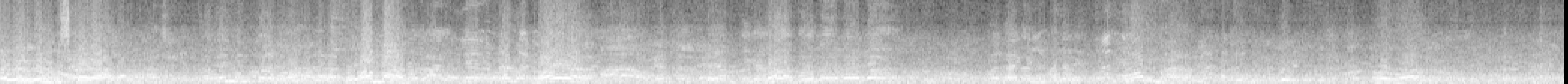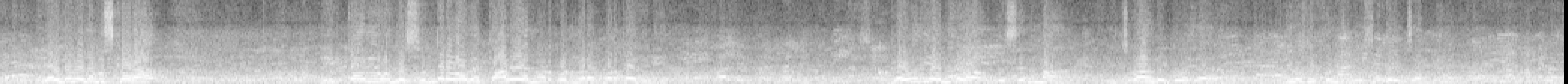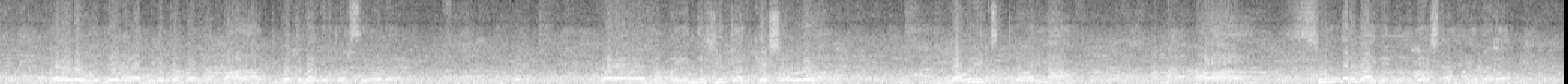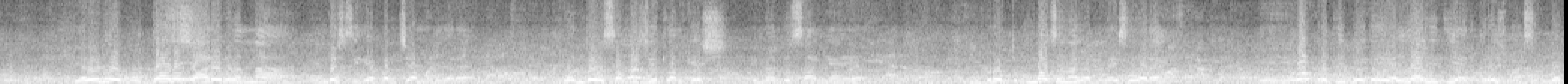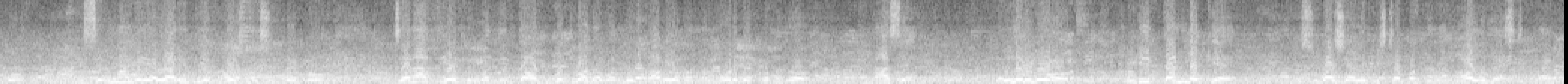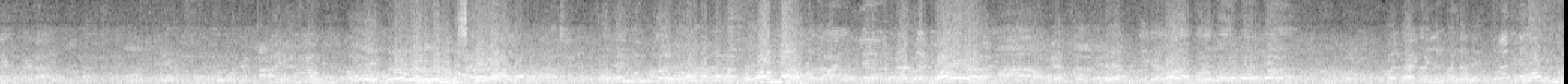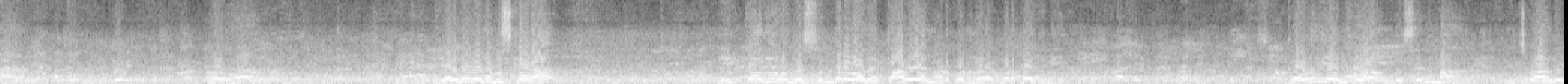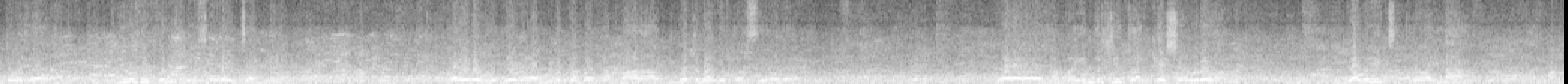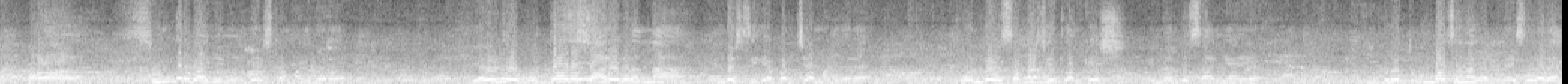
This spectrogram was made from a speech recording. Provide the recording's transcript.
ಎಲ್ಲರಿಗೂ ನಮಸ್ಕಾರ. ಅಮ್ಮ. ಹೌದಾ? ಎಲ್ರಿಗೂ ನಮಸ್ಕಾರ. ಈಗ ತಾನೇ ಒಂದು ಸುಂದರವಾದ ಕಾವ್ಯ ನೋಡ್ಕೊಂಡು ಹೊರಗೆ ಬರ್ತಾ ಇದ್ದೀನಿ. ಗೌರಿ ಅನ್ನುವ ಒಂದು ಸಿನಿಮಾ ನಿಜವಾಗ್ಲೂ it was a beautiful musical journey ಎರಡು ಹೃದಯಗಳ ಮಿಡಿತವನ್ನು ಬಹಳ ಅದ್ಭುತವಾಗಿ ತೋರಿಸಿದ್ದಾರೆ ನಮ್ಮ ಇಂದ್ರಜಿತ್ ಲಂಕೇಶ್ ಅವರು ಗೌರಿ ಚಿತ್ರವನ್ನು ಬಹಳ ಸುಂದರವಾಗಿ ನಿರ್ದೇಶನ ಮಾಡಿದ್ದಾರೆ. ಎರಡು ಮುದ್ದಾದ ತಾರೆಗಳನ್ನು ಇಂಡಸ್ಟ್ರಿಗೆ ಪರಿಚಯ ಮಾಡಿದ್ದಾರೆ. ಒಂದು ಸಮರ್ಜಿತ್ ಲಂಕೇಶ್, ಇನ್ನೊಂದು ಸಾನ್ಯಾ ಇಬ್ಬರು ತುಂಬ ಚೆನ್ನಾಗಿ ಅಭಿನಯಿಸಿದ್ದಾರೆ. ಈ ಯುವ ಪ್ರತಿಭೆಗೆ ಎಲ್ಲ ರೀತಿಯ ಎನ್ಕರೇಜ್ಮೆಂಟ್ ಸಿಗಬೇಕು. ಈ ಸಿನಿಮಾಗೆ ಎಲ್ಲ ರೀತಿಯ ಎನ್ಕರೇಜ್ಮೆಂಟ್ ಸಿಗಬೇಕು. ಜನ ಥಿಯೇಟ್ರಿಗೆ ಬಂದು ಅದ್ಭುತವಾದ ಒಂದು ಕಾವ್ಯವನ್ನು ನೋಡಬೇಕು ಅನ್ನೋದು ಆಸೆ. ಎಲ್ಲರಿಗೂ ಇಡೀ ತಂಡಕ್ಕೆ ನಾನು ಶುಭಾಶಯ ಹೇಳಕ್ಕೆ ಇಷ್ಟಪಡ್ತೀನಿ. All the best thank you ಎಲ್ಲರಿಗೂ ನಮಸ್ಕಾರ. ಹೌದಾ? ಎಲ್ರಿಗೂ ನಮಸ್ಕಾರ. ಈಗ ತಾನೇ ಒಂದು ಸುಂದರವಾದ ಕಾವ್ಯ ನೋಡ್ಕೊಂಡು ಹೊರಗೆ ಬರ್ತಾ ಇದ್ದೀನಿ. ಗೌರಿ ಅನ್ನುವ ಒಂದು ಸಿನಿಮಾ ನಿಜವಾಗ್ಲೂ it was a beautiful musical journey ಎರಡು ಹೃದಯಗಳ ಮಿಡಿತವನ್ನು ಬಹಳ ಅದ್ಭುತವಾಗಿ ತೋರಿಸಿದ್ದಾರೆ. ನಮ್ಮ ಇಂದ್ರಜಿತ್ ಅಂಕೇಶ್ ಅವರು ಗೌರಿ ಚಿತ್ರವನ್ನು ಬಹಳ ಸುಂದರವಾಗಿ ನಿರ್ದೇಶನ ಮಾಡಿದ್ದಾರೆ. ಎರಡು ಮುದ್ದಾದ ಕಾರ್ಯಗಳನ್ನು ಇಂಡಸ್ಟ್ರಿಗೆ ಪರಿಚಯ ಮಾಡಿದ್ದಾರೆ. ಒಂದು ಸಮರ್ಜಿತ್ ಲಂಕೇಶ್ ಇನ್ನೊಂದು ಸಾನ್ಯಾಯ ಇಬ್ಬರು ತುಂಬ ಚೆನ್ನಾಗಿ ಅಭಿನಯಿಸಿದ್ದಾರೆ.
